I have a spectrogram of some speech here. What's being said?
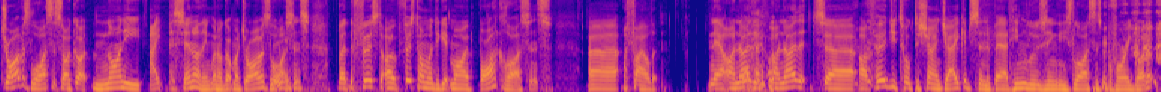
driver's license. I got ninety eight percent, I think, when I got my driver's license. But the first, uh, first time I went to get my bike license, uh, I failed it. Now I know that? I know that uh, I've heard you talk to Shane Jacobson about him losing his license before he got it.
